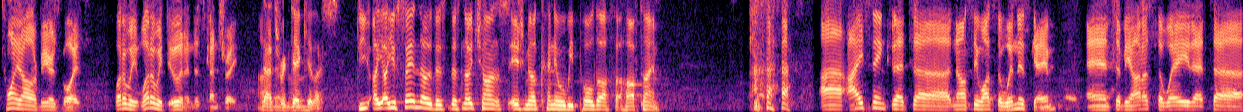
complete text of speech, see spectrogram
Twenty dollar beers, boys. What are we? What are we doing in this country? that's ridiculous. Do you, are, are you saying though? There's there's no chance Ishmael Kone will be pulled off at halftime? Uh, I think that uh, Nancy wants to win this game, and to be honest, the way that uh,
